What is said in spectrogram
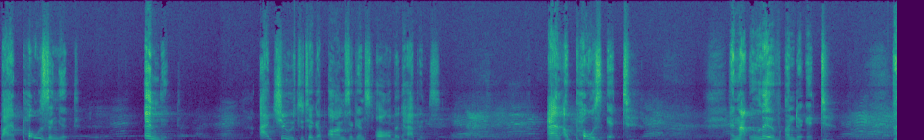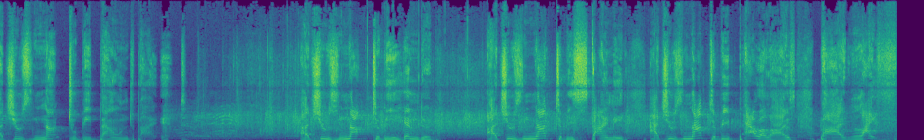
by opposing it, end it. I choose to take up arms against all that happens and oppose it and not live under it. I choose not to be bound by it. I choose not to be hindered. I choose not to be stymied. I choose not to be paralyzed by life.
